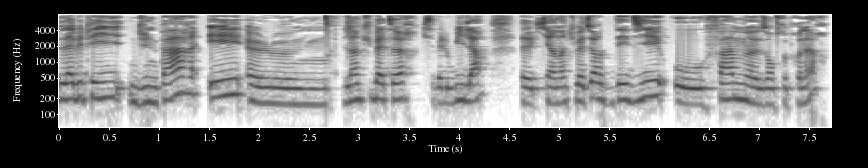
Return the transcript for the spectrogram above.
la BPI d'une part et le l'incubateur qui s'appelle Willa, qui est un incubateur dédié aux femmes entrepreneurs.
